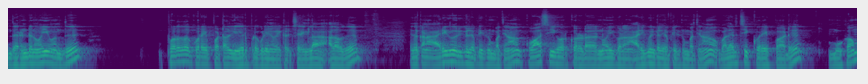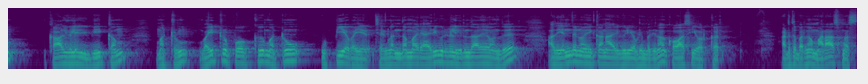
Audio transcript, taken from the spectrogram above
இந்த ரெண்டு நோயும் வந்து புரத குறைபாட்டால் ஏற்படக்கூடிய நோய்கள். சரிங்களா? அதாவது இதுக்கான அறிகுறிகள் எப்படி இருக்குன்னு பார்த்தீங்கன்னா குவாசி ஒர்க்கரோட நோய்களோட அறிகுறிகள் எப்படி இருக்குன்னு பார்த்தீங்கன்னா வளர்ச்சி குறைபாடு முகம் கால்களில் வீக்கம் மற்றும் வயிற்றுப்போக்கு மற்றும் உப்பிய வயிறு. சரிங்களா? இந்த மாதிரி அறிகுறிகள் இருந்தாலே வந்து அது எந்த நோய்க்கான அறிகுறி அப்படின்னு பார்த்தீங்கன்னா குவாசி ஒர்க்கர் அடுத்து பாருங்கள் மராஸ்மஸ்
